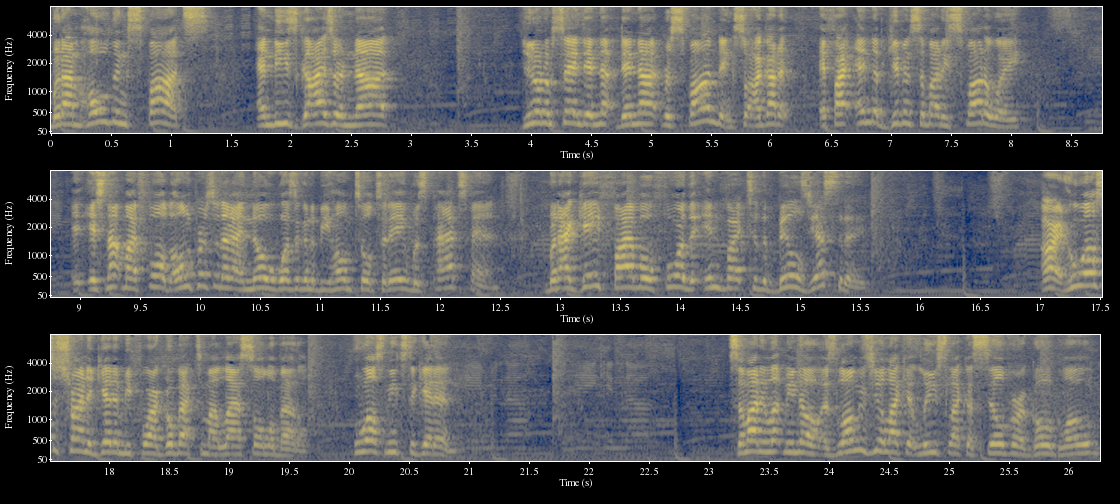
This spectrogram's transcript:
But I'm holding spots and these guys are not you know what I'm saying? They're not they're not responding. So I gotta if I end up giving somebody's spot away, it's not my fault. The only person that I know wasn't gonna be home till today was Pat's fan. But I gave 504 the invite to the Bills yesterday. Alright, who else is trying to get in before I go back to my last solo battle? Who else needs to get in? Somebody let me know. As long as you're like at least like a silver or gold globe,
